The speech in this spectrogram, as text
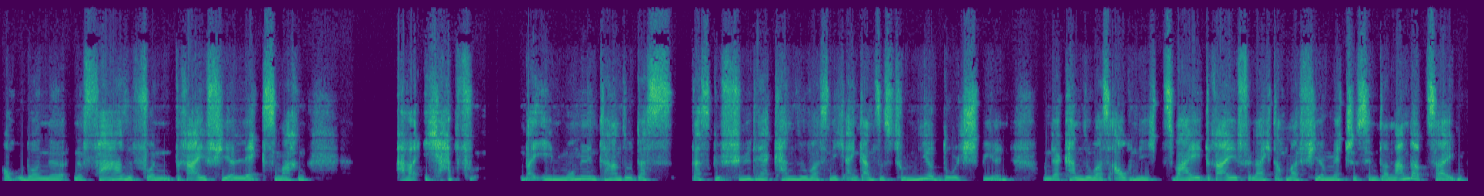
auch über eine, eine Phase von drei, vier Legs machen. Aber ich habe bei ihm momentan so das, das Gefühl, der kann sowas nicht ein ganzes Turnier durchspielen. Und der kann sowas auch nicht zwei, drei, vielleicht auch mal vier Matches hintereinander zeigen,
